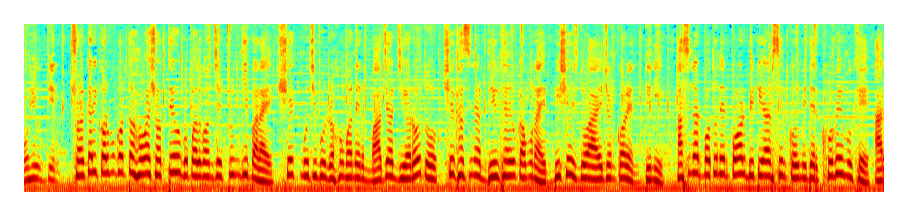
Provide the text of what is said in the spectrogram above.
মহিউদ্দিন। সরকারি কর্মকর্তা হওয়া সত্ত্বেও গোপালগঞ্জের টুঙ্গিপাড়ায় শেখ মুজিবুর রহমানের মাজার জিয়ারত ও শেখ হাসিনার দীর্ঘায়ু কামনায় বিশেষ দোয়া আয়োজন করেন তিনি। হাসিনার পতনের পর বিটিআরসির কর্মীদের ক্ষোভের মুখে আর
